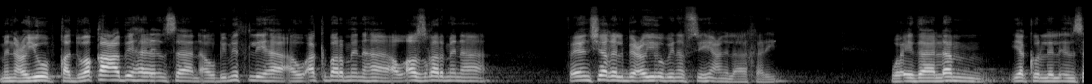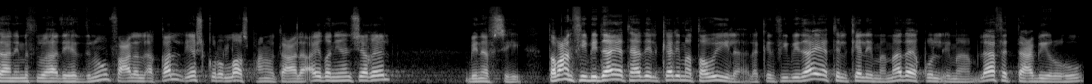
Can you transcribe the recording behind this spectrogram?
من عيوب قد وقع بها الإنسان أو بمثلها أو أكبر منها أو أصغر منها فينشغل بعيوب نفسه عن الآخرين. وإذا لم يكن للإنسان مثل هذه الذنوب فعلى الأقل يشكر الله سبحانه وتعالى. أيضا ينشغل بنفسه. طبعا في بداية هذه الكلمة طويلة لكن في بداية الكلمة ماذا يقول الإمام؟ لا في تعبيره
